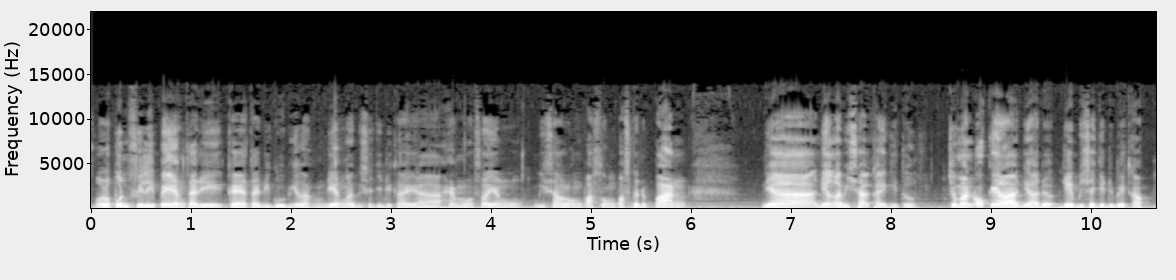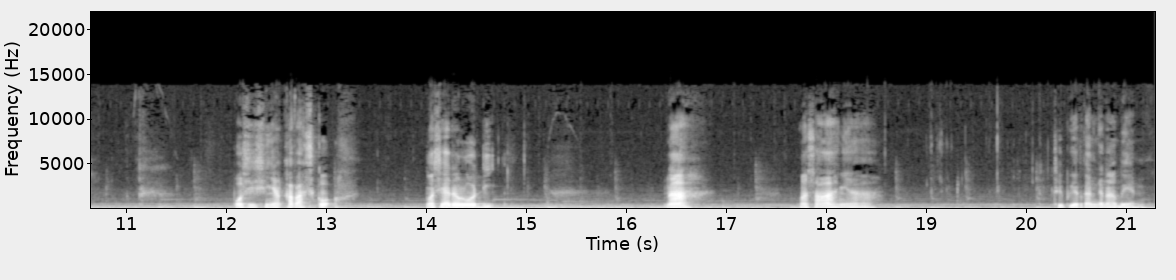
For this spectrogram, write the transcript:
Walaupun Filipe yang tadi kayak tadi gue bilang dia nggak bisa jadi kayak Hermoso yang bisa long pass long pass ke depan. Dia dia nggak bisa kayak gitu. Cuman oke okay lah dia ada dia bisa jadi backup. Posisinya Carrasco masih ada Lodi. Nah masalahnya Trippier kan kena ban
